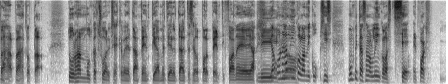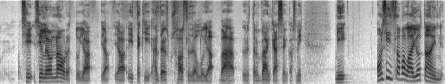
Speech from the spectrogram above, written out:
vähän, vähän tota, turhan mutkat suoriksi ehkä vedetään penttiä, me tiedetään, että siellä on paljon penttifaneja. Ja, niin, ja onhan joo. Linkola, niin kuin, siis mun pitää sanoa Linkolasta se, että vaikka si, sille on naurettu ja, ja, ja itsekin häntä joskus haastatellut ja vähän yrittänyt vänkää sen kanssa, niin, niin on siinä tavallaan jotain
